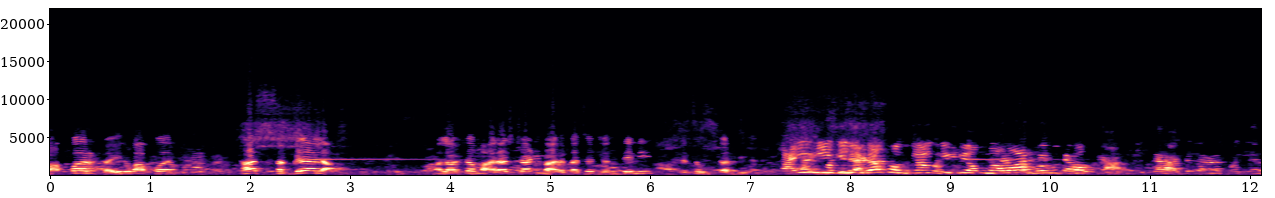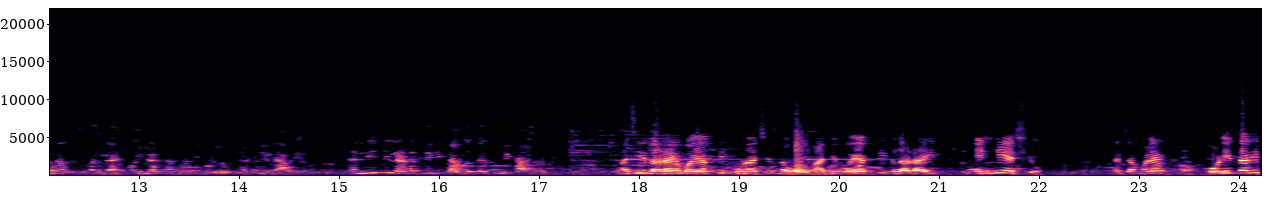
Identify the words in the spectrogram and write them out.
वापर गैरवापर हा सगळ्याला मला वाटतं महाराष्ट्र आणि भारताच्या जनतेने त्याचं उत्तर दिलं. ही त्यांनी जी लढत दिली त्याबद्दल तुम्ही काय म्हणता? माझी लढाई वैयक्तिक कुणाचीच नव्हती. माझी वैयक्तिक लढाई एनडीएची होती त्याच्यामुळे कोणीतरी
